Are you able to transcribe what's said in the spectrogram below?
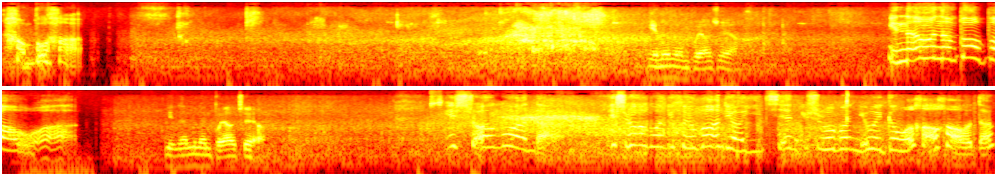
好不好？你能不能不要这样？你能不能抱抱我？你能不能不要这样？你说过的，你说过你会忘掉一切，你说过你会跟我好好的。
